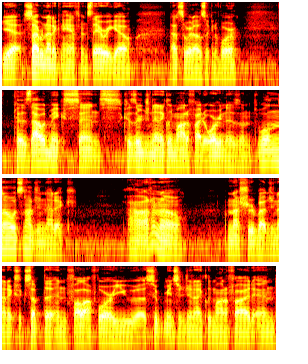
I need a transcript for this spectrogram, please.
yeah, cybernetic enhancements. There we go. That's the word I was looking for. Because that would make sense. Because they're genetically modified organisms. Well, no, it's not genetic. Uh, I don't know. I'm not sure about genetics, except that in Fallout 4, you uh, super mutants are genetically modified, and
